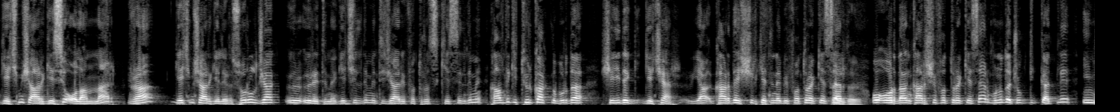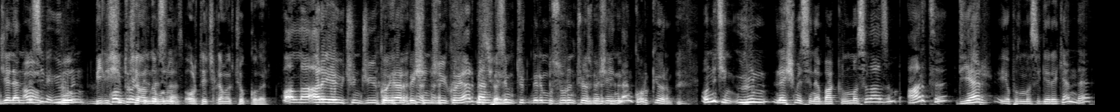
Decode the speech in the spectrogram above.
geçmiş argesi olanlara geçmiş argeleri sorulacak. Üretime geçildi mi? Ticari faturası kesildi mi? Kaldı ki Türk haklı burada şeyi de geçer. Ya kardeş şirketine bir fatura keser. Tabii, tabii. O oradan karşı fatura keser. Bunu da çok dikkatli incelenmesi Ama ve ürünün bu bilişim kontrol edilmesi bunu lazım. ortaya çıkarmak çok kolay. Vallahi araya üçüncüyü koyar, beşinciyi koyar. Ben Hiç bizim Türklerin bu sorun çözme şeyinden korkuyorum. Onun için ürünleşmesine bakılması lazım. Artı diğer yapılması gereken de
